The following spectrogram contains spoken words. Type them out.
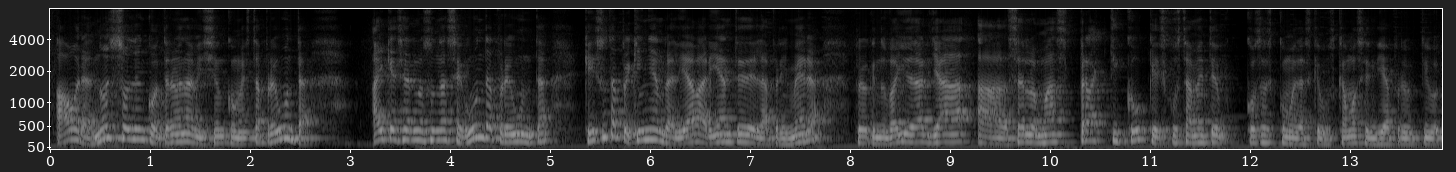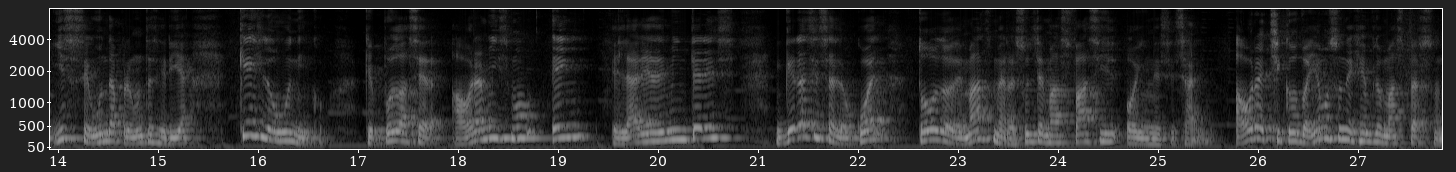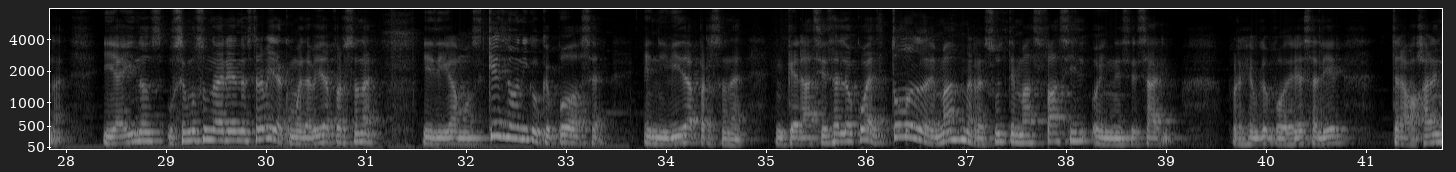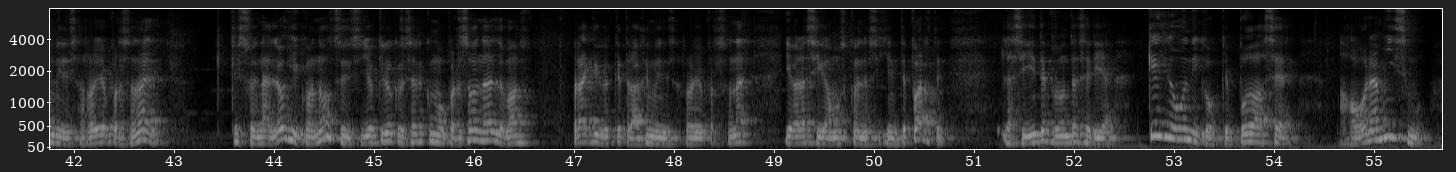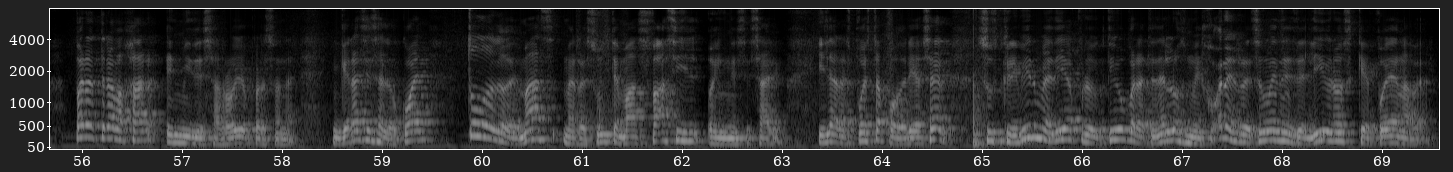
Ahora, no es solo encontrar una visión con esta pregunta, hay que hacernos una segunda pregunta, que es una pequeña en realidad variante de la primera, pero que nos va a ayudar ya a hacerlo más práctico, que es justamente cosas como las que buscamos en día productivo. Y esa segunda pregunta sería, ¿qué es lo único que puedo hacer ahora mismo en el área de mi interés, gracias a lo cual todo lo demás me resulte más fácil o innecesario. Ahora chicos, vayamos a un ejemplo más personal y ahí nos usemos un área de nuestra vida como la vida personal y digamos, ¿qué es lo único que puedo hacer en mi vida personal? Gracias a lo cual todo lo demás me resulte más fácil o innecesario. Por ejemplo, podría salir trabajar en mi desarrollo personal, que suena lógico, ¿no? Si, yo quiero crecer como persona, lo más práctico es que trabaje en mi desarrollo personal. Y ahora sigamos con la siguiente parte. La siguiente pregunta sería, ¿qué es lo único que puedo hacer ahora mismo para trabajar en mi desarrollo personal? Gracias a lo cual todo lo demás me resulte más fácil o innecesario. Y la respuesta podría ser suscribirme a Día Productivo para tener los mejores resúmenes de libros que puedan haber.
